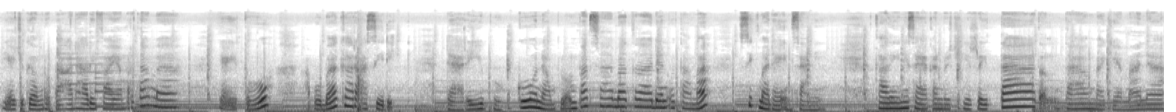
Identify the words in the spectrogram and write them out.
ia juga merupakan khalifah yang pertama, yaitu Abu Bakar As-Siddiq dari buku 64 Sahabat Teladan Utama Sigmada Insani. Kali ini saya akan bercerita tentang bagaimana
